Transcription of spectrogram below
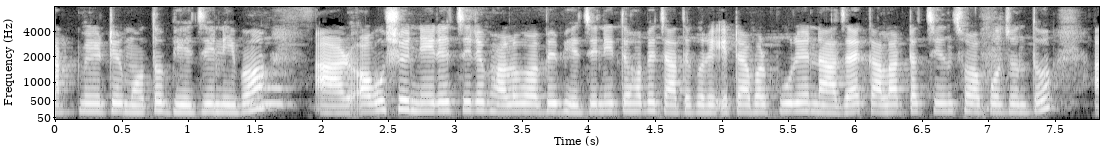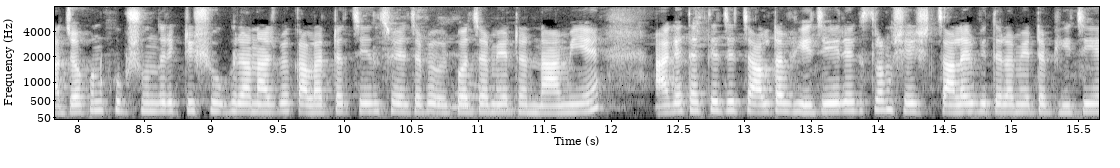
আট মিনিটের মতো ভেজে নিব। আর অবশ্যই নেড়ে চেড়ে ভালোভাবে ভেজে নিতে হবে যাতে করে এটা আবার পুড়ে না যায়। কালারটা চেঞ্জ হওয়া পর্যন্ত। আর যখন খুব সুন্দর একটি সুঘ্রাণ আসবে, কালারটা চেঞ্জ হয়ে যাবে, ওই পর্যায়ে আমি এটা নামিয়ে আগে থাকতে যে চালটা ভিজিয়ে রেখেছিলাম, সেই চালের ভিতরে আমি এটা ভিজিয়ে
